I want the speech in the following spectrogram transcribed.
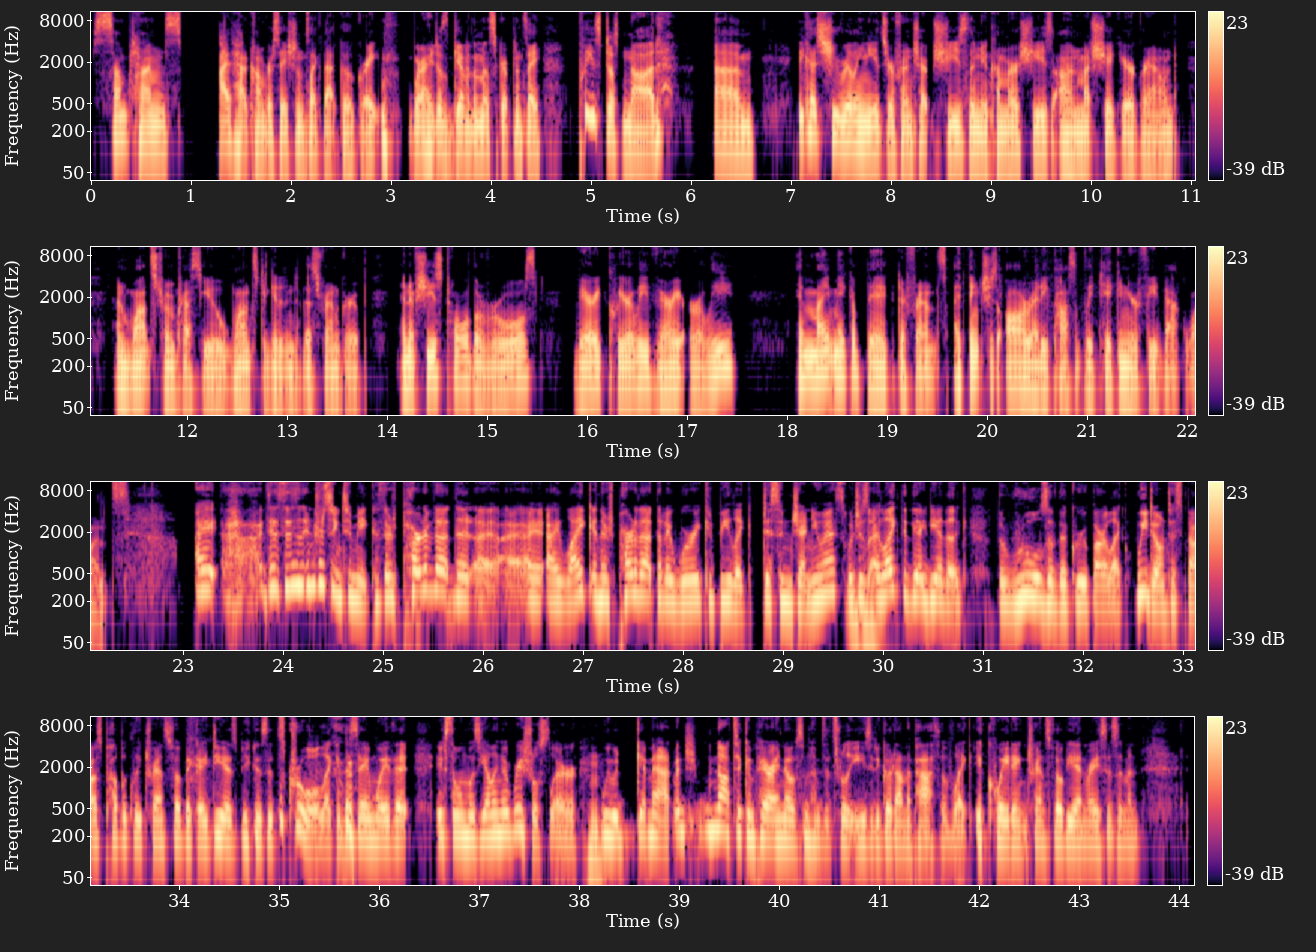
sometimes I've had conversations like that go great, where I just give them a script and say, please just nod. Um, because she really needs your friendship. She's the newcomer. She's on much shakier ground and wants to impress you, wants to get into this friend group. And if she's told the rules very clearly, very early, it might make a big difference. I think she's already possibly taken your feedback once. I this is interesting to me because there's part of that that I, I, I, like, and there's part of that that I worry could be like disingenuous. Which mm-hmm. is I like the, the idea that like the rules of the group are like we don't espouse publicly transphobic ideas because it's cruel. like in the same way that if someone was yelling a racial slur, hmm. we would get mad. Which not to compare, I know sometimes it's really easy to go down the path of like equating transphobia and racism and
